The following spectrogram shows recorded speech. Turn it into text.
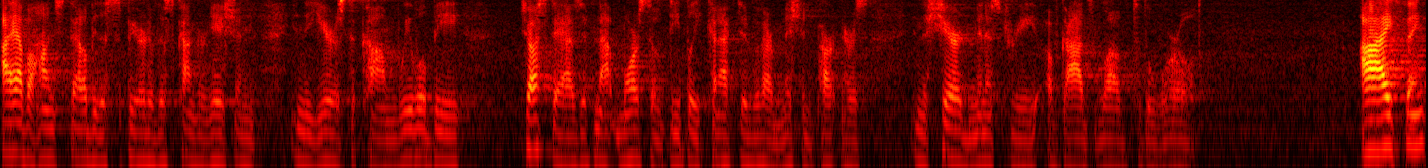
I have a hunch that'll be the spirit of this congregation in the years to come. We will be just as, if not more so, deeply connected with our mission partners in the shared ministry of God's love to the world. I think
